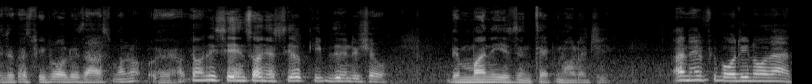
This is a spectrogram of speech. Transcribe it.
is because people always ask, Mono, uh, you're only saying so and you still keep doing the show. The money is in technology. And everybody know that.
